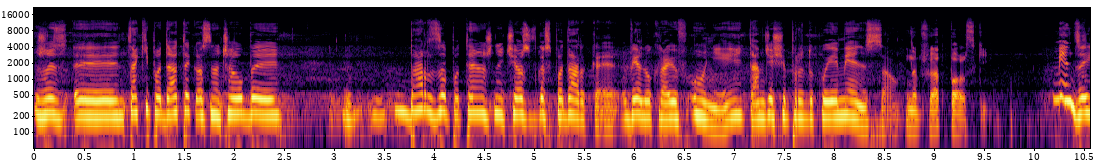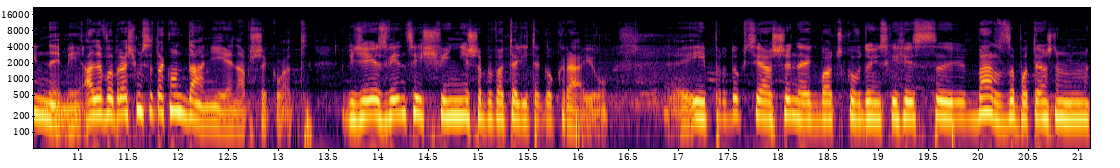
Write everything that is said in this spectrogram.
że y, taki podatek oznaczałby bardzo potężny cios w gospodarkę wielu krajów Unii, tam gdzie się produkuje mięso. Na przykład Polski. Między innymi, ale wyobraźmy sobie taką Danię na przykład, gdzie jest więcej świń niż obywateli tego kraju. I produkcja szynek, boczków duńskich jest y, bardzo potężnym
